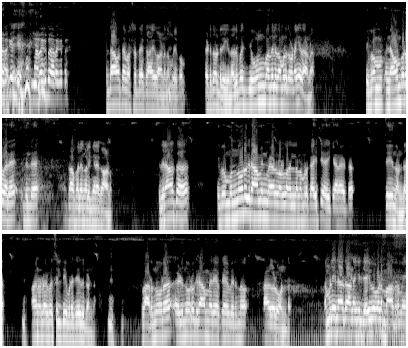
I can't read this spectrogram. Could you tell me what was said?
തിരക്കില്ലേ? നടക്കട്ടെ നടക്കട്ടെ. രണ്ടാമത്തെ വർഷത്തെ കായുമാണ് നമ്മളിപ്പം എടുത്തോണ്ടിരിക്കുന്നത്. അതിപ്പോ ജൂൺ മുതൽ നമ്മൾ തുടങ്ങിയതാണ്. ഇപ്പം നവംബർ വരെ ഇതിന്റെ ഫലങ്ങൾ ഇങ്ങനെ കാണും. ഇതിനകത്ത് ഇപ്പം മുന്നൂറ് ഗ്രാമിന് മേളിലുള്ളതെല്ലാം നമ്മൾ കയറ്റി അയക്കാനായിട്ട് ചെയ്യുന്നുണ്ട്. അതിനുള്ള ഫെസിലിറ്റി ഇവിടെ ചെയ്തിട്ടുണ്ട്. ഉം. ഇപ്പോൾ അറുന്നൂറ് എഴുന്നൂറ് ഗ്രാം വരെയൊക്കെ വരുന്ന കാവുകളുണ്ട് ഉണ്ട് നമ്മളിതിനകത്താണെങ്കിൽ ജൈവവളം മാത്രമേ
